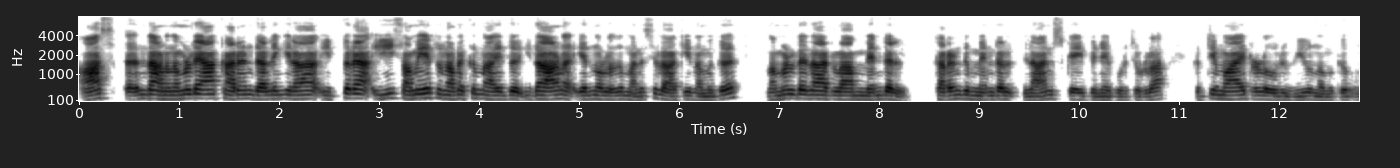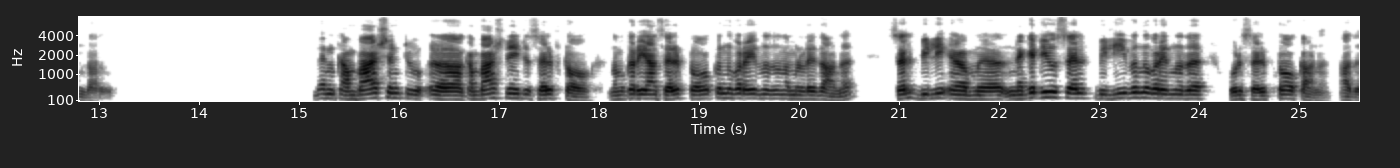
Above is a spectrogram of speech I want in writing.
ആ എന്താണ് നമ്മളുടെ ആ കറണ്ട് അല്ലെങ്കിൽ ആ ഇത്ര ഈ സമയത്ത് നടക്കുന്ന ഇത് ഇതാണ് എന്നുള്ളത് മനസ്സിലാക്കി നമുക്ക് നമ്മളുടേതായിട്ടുള്ള ആ മെന്റൽ കറണ്ട് മെന്റൽ ലാൻഡ്സ്കേപ്പിനെ കുറിച്ചുള്ള കൃത്യമായിട്ടുള്ള ഒരു വ്യൂ നമുക്ക് ഉണ്ടാകും. Then compassion to compassionate self talk നമുക്കറിയാം സെൽഫ് ടോക്ക് എന്ന് പറയുന്നത് നമ്മളുടേതാണ്. Self belie negative self believe എന്ന് പറയുന്നത് ഒരു സെൽഫ് ടോക്ക് ആണ് അത്.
